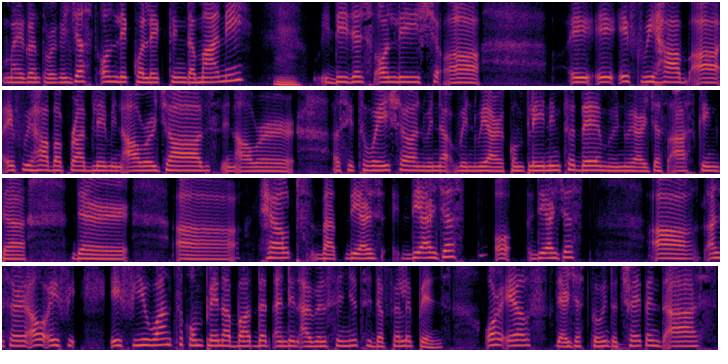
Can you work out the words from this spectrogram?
migrant worker, just only collecting the money. They just only, sh- uh, if we have uh, if we have a problem in our jobs in our uh, situation when when we are complaining to them when we are just asking the their uh, helps but they are they are just oh, they are just uh, answering oh if if you want to complain about that and then I will send you to the Philippines. Or else they're just going to threaten us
